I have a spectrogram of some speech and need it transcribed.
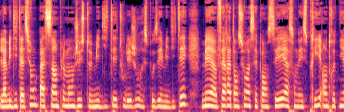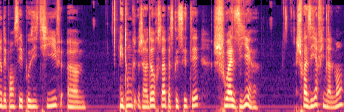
La méditation, pas simplement juste méditer tous les jours et se poser et méditer, mais euh, faire attention à ses pensées, à son esprit, entretenir des pensées positives. Euh, et donc j'adore ça parce que c'était choisir, choisir finalement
